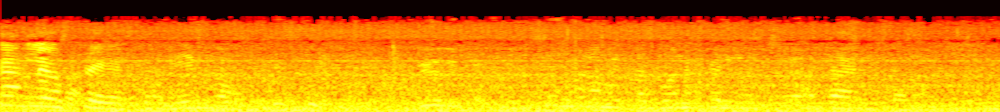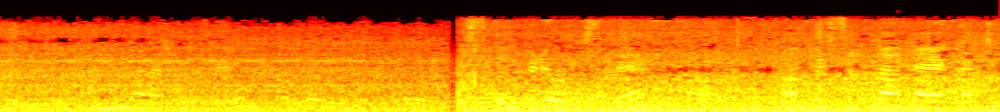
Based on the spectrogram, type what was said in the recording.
కార్లే వస్తాయి కదా సార్ ఏం కాదు. మనం ఇట్లా కొనుక్కెళ్ళి దానికి పంపిణీ వస్తే పంపిస్తున్నా ఖర్చు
